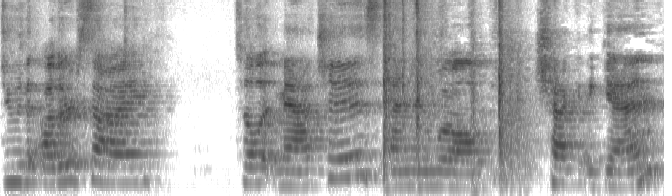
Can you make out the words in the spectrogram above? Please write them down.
do the other side till it matches and then we'll check again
